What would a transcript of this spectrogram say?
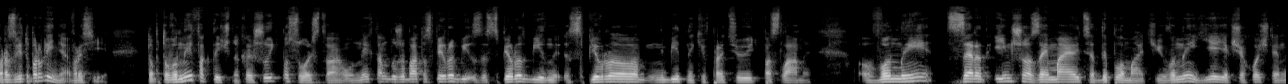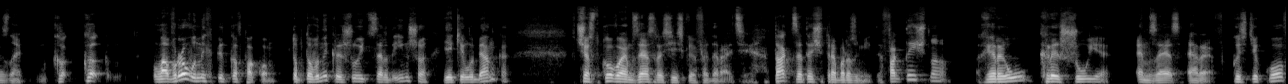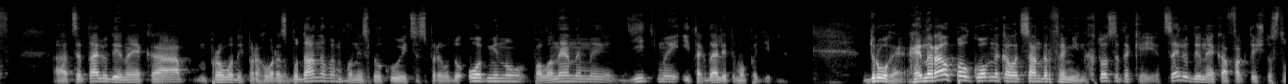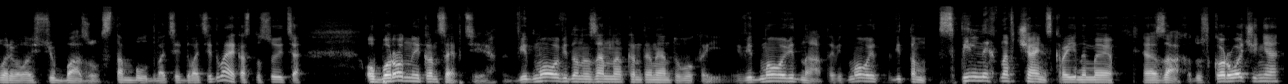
розвідуправління в Росії. Тобто вони фактично кришують посольства. У них там дуже багато співробі... співробітни- співробітників працюють послами. Вони серед іншого займаються дипломатією. Вони є, якщо хочете, я не знаю, Лавров у них під ковпаком. Тобто вони кришують серед іншого, як і Лубянка, частково МЗС Російської Федерації. Так, це те, що треба розуміти. Фактично, ГРУ кришує МЗС РФ. Костюков це та людина, яка проводить переговори з Будановим. Вони спілкуються з приводу обміну полоненими, дітьми і так далі. Тому подібне. Друге, генерал-полковник Олександр Фемін. Хто це такий? Це людина, яка фактично створювала ось цю базу Стамбул 2022 яка стосується оборонної концепції, відмова від іноземного континенту в Україні, відмова від НАТО, відмова від, від там спільних навчань з країнами е, заходу, скорочення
